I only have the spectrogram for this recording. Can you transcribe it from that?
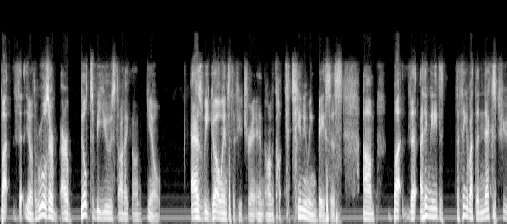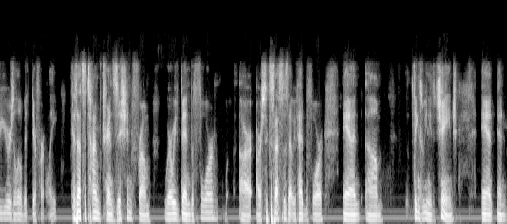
but the, you know, the rules are are built to be used on a on you know as we go into the future and on a continuing basis. Um, but the, I think we need to, to think about the next few years a little bit differently because that's a time of transition from where we've been before, our, our successes that we've had before, and um, things we need to change. And, and,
